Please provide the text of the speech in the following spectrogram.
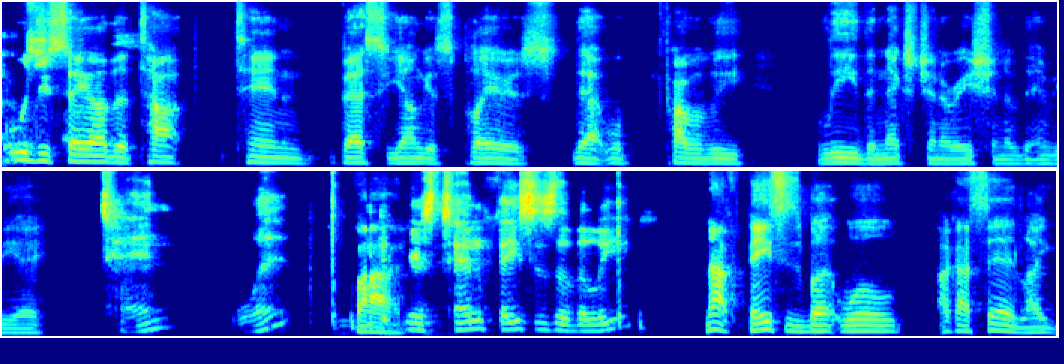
Who would you say are the top 10 best youngest players that will probably lead the next generation of the NBA? ten? What? Five. There's ten faces of the league. Not faces, but will, like I said, like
